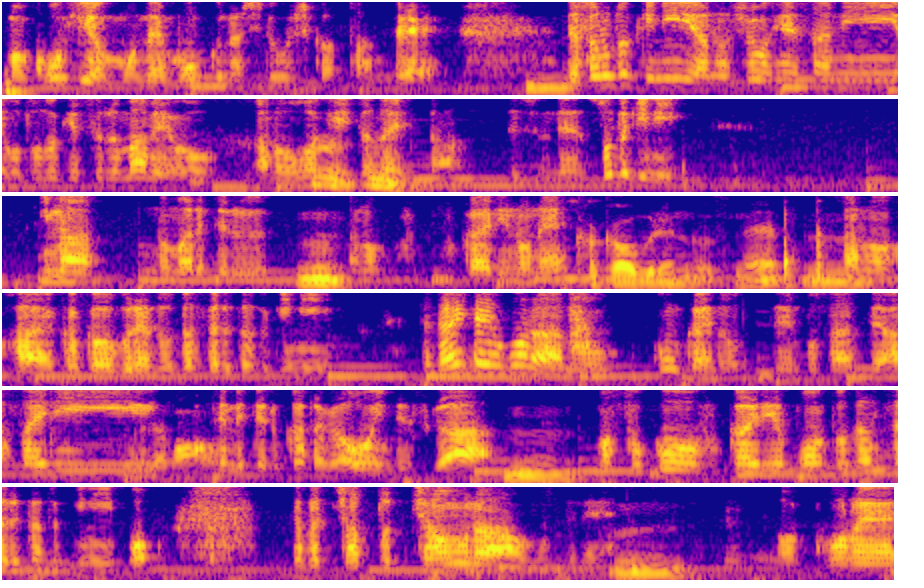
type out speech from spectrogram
まあ、コーヒーもね、文句なしで美味しかったんで、うんで、その時に、あの、翔平さんにお届けする豆を、あの、お分けいただいたんですよね。その時に、今、飲まれてる、うん。あの、深入りのね、カカオブレンドですね、うん、あの、はい、カカオブレンドを出された時に、大体ほら、あの、今回の店舗さんって朝入り攻めてる方が多いんですが、うん。まあ、そこを深入りをポンと出された時に、おやっぱちょっとちゃうなぁ思ってね。うん。あ、これ、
